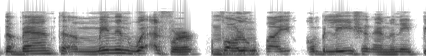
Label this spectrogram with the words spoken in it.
the band uh, Minenwerfer, mm-hmm. followed by compilation and an EP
